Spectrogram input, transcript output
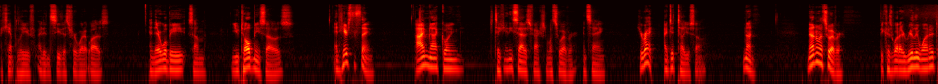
I can't believe I didn't see this for what it was. And there will be some you told me so's. And here's the thing I'm not going to take any satisfaction whatsoever in saying, You're right. I did tell you so. None. None whatsoever. Because what I really wanted,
